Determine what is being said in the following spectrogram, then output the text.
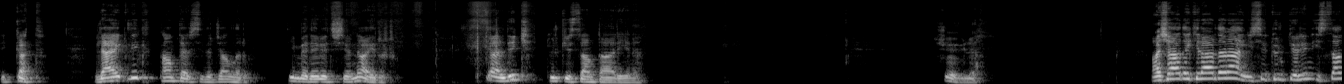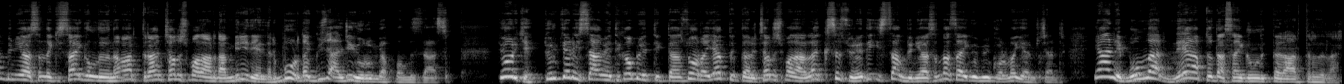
Dikkat. Laiklik tam tersidir canlarım. Din ve devlet işlerini ayırır. Geldik Türk İslam tarihine. Şöyle. Aşağıdakilerden hangisi Türklerin İslam dünyasındaki saygınlığını arttıran çalışmalardan biri değildir? Burada güzelce yorum yapmamız lazım. Diyor ki Türkler İslamiyet'i kabul ettikten sonra yaptıkları çalışmalarla kısa sürede İslam dünyasında saygı bir konuma gelmişlerdir. Yani bunlar ne yaptı da saygınlıkları arttırdılar?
